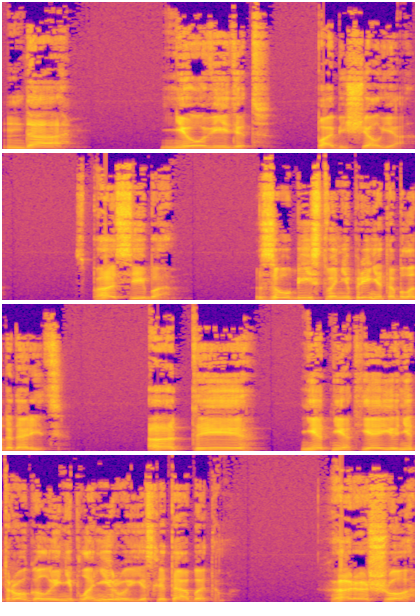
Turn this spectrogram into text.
«Да, не увидит», – пообещал я. «Спасибо». «За убийство не принято благодарить». «А ты...» «Нет-нет, я ее не трогал и не планирую, если ты об этом». «Хорошо».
